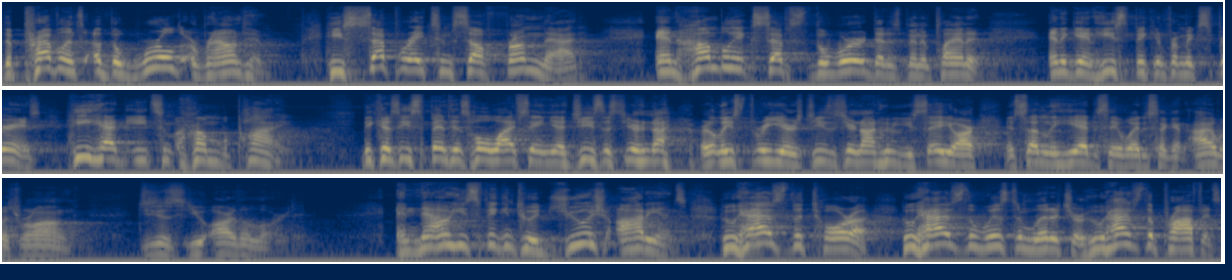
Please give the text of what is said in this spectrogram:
the prevalence of the world around him. He separates himself from that and humbly accepts the word that has been implanted. And again, he's speaking from experience. He had to eat some humble pie because he spent his whole life saying, Yeah, Jesus, you're not, or at least three years, Jesus, you're not who you say you are. And suddenly he had to say, Wait a second, I was wrong. Jesus, you are the Lord. And now he's speaking to a Jewish audience who has the Torah, who has the wisdom literature, who has the prophets.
